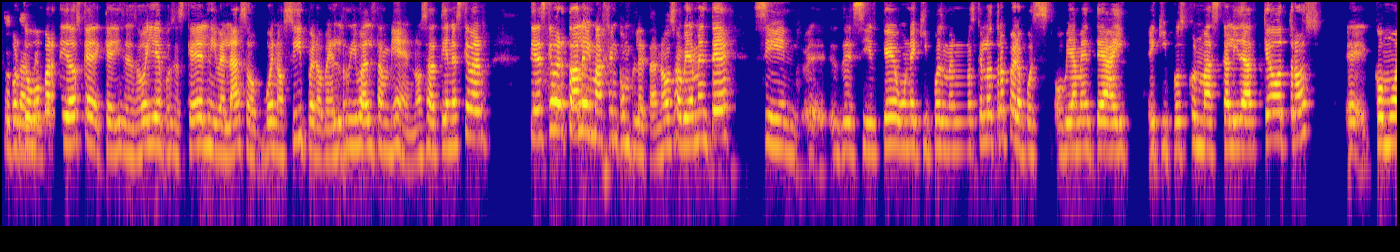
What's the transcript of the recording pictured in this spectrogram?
Porque hubo partidos que, que, dices, oye, pues es que el nivelazo, bueno, sí, pero ve el rival también, o sea, tienes que ver, tienes que ver toda la imagen completa, ¿no? O sea, obviamente sin eh, decir que un equipo es menos que el otro, pero pues obviamente hay equipos con más calidad que otros, eh, como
